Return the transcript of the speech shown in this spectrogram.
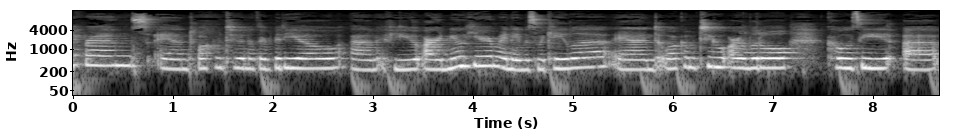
friends and welcome to another video. Um, if you are new here, my name is Michela and welcome to our little cozy uh,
